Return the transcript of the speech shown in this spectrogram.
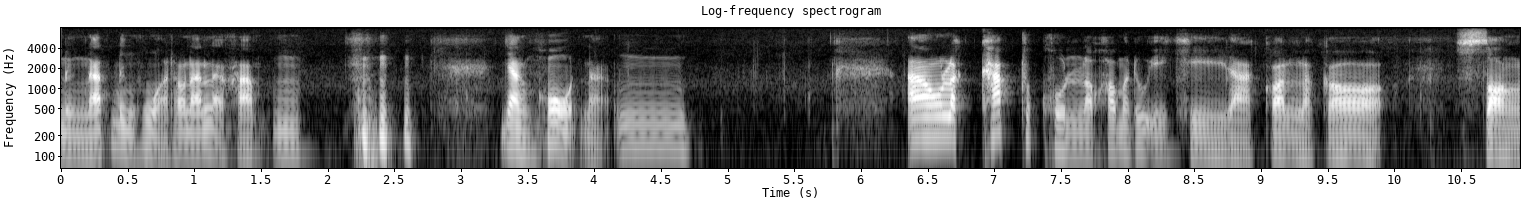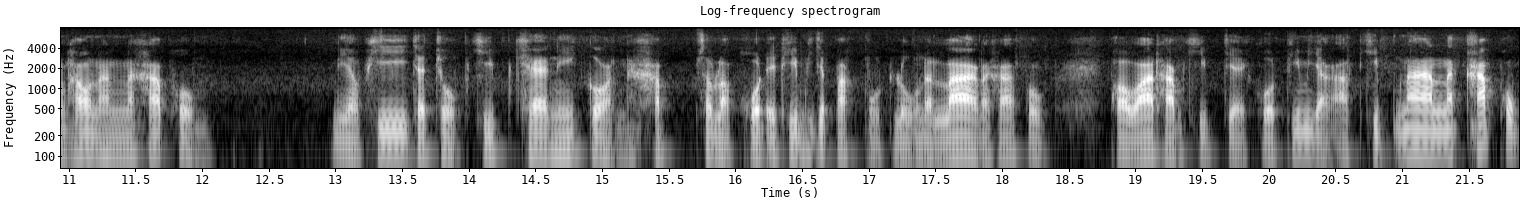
หนึ่งนัดหนึ่งหัวเท่านั้นแหละครับ อืม อย่างโหดนะอืมเอาละครับทุกคนเราเข้ามาดู AK ดากอนแล้วก็ส่องเท่านั้นนะครับผม เดี๋ยวพี่จะจบคลิปแค่นี้ก่อนนะครับสำหรับโค้ดไอทีมพี่จะปักหมุดลงด้านล่างนะครับผมเพราะว่าทำคลิปแจกโค้ดพี่ไม่อยากอัดคลิปนานนะครับ ผม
